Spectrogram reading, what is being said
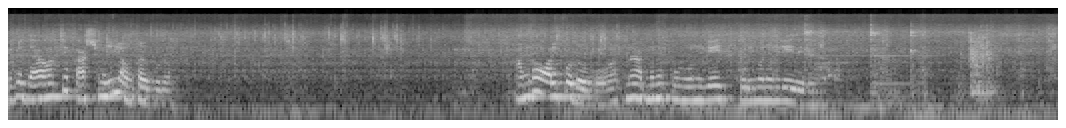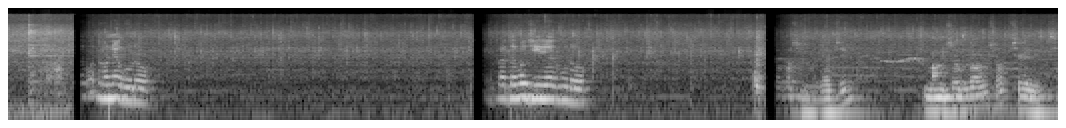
এবার দেওয়া হচ্ছে কাশ্মীরি লঙ্কার গুঁড়ো। আমরা অল্প দেবো, আপনারা আপনাদের অনুযায়ী, পরিমাণ অনুযায়ী দেবেন দেবো ধনে গুঁড়ো। এবার দেবো জিরে গুঁড়ো। গেছে। মাংসগুলো আমি সব ছেড়ে দিচ্ছি।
